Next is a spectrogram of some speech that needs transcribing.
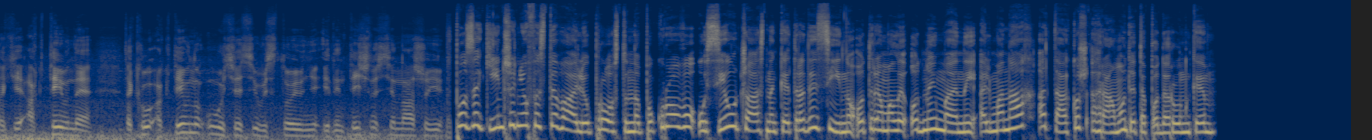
таке активне, таку активну участь у відстоюванні ідентичності нашої. По закінченню фестивалю просто на покрову усі учасники традиційно отримали одноіменний альманах, а також грамоти та подарунки.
